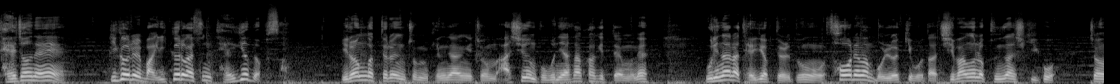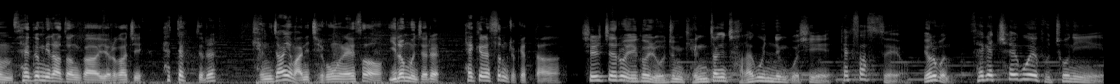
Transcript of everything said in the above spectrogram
대전에 이거를 막 이끌어갈 수 있는 대기업이 없어. 이런 것들은 좀 굉장히 좀 아쉬운 부분이라 생각하기 때문에 우리나라 대기업들도 서울에만 몰렸기보다 지방으로 분산시키고 좀 세금이라던가 여러 가지 혜택들을 굉장히 많이 제공을 해서 이런 문제를 해결했으면 좋겠다. 실제로 이걸 요즘 굉장히 잘하고 있는 곳이 텍사스예요. 여러분, 세계 최고의 부촌이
